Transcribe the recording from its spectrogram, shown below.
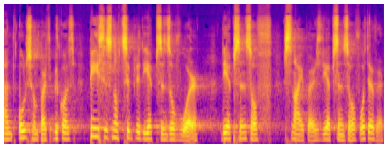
And also in part because peace is not simply the absence of war, the absence of snipers, the absence of whatever.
